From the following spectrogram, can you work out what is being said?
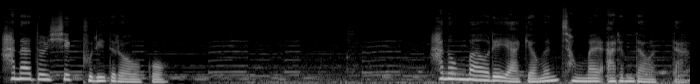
하나둘씩 불이 들어오고 한옥마을의 야경은 정말 아름다웠다.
